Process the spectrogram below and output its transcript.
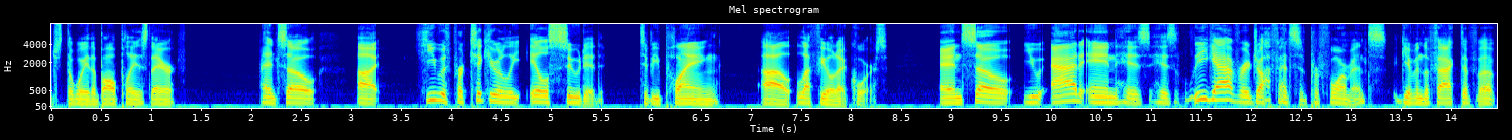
just the way the ball plays there. And so uh, he was particularly ill suited to be playing uh, left field at Coors. And so you add in his his league average offensive performance, given the fact of, of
